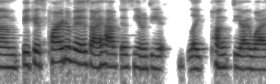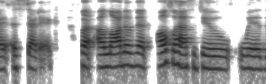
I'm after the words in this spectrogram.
Mm. Um, because part of it is I have this, you know, D- like punk DIY aesthetic, but a lot of it also has to do with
